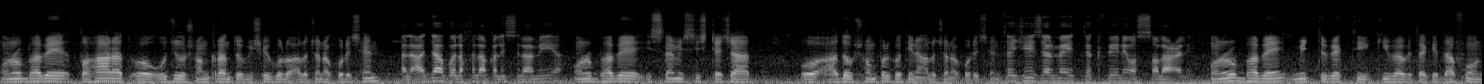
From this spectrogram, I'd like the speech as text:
অনুপভাবে তহারাত ও উজু সংক্রান্ত বিষয়গুলো আলোচনা করেছেন। অনুপভাবে ইসলামী শিষ্টাচার ও আদব সম্পর্কে তিনি আলোচনা করেছেন। অনুরূপভাবে মৃত্যু ব্যক্তি কীভাবে তাকে দাফন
